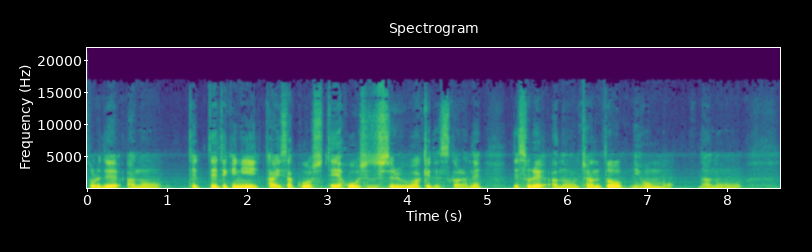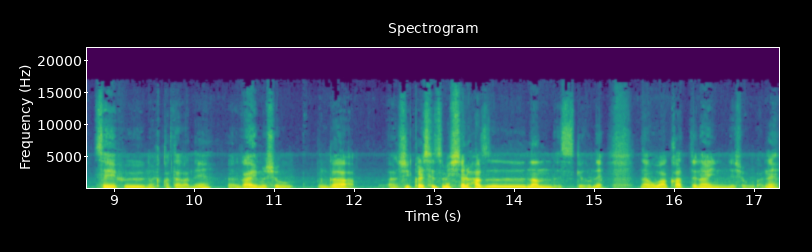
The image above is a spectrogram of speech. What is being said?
それであの徹底的に対策をして放出してるわけですからね。でそれあのちゃんと日本もあの政府の方がね外務省がしっかり説明してるはずなんですけどね。なんか分かってないんでしょうかね。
